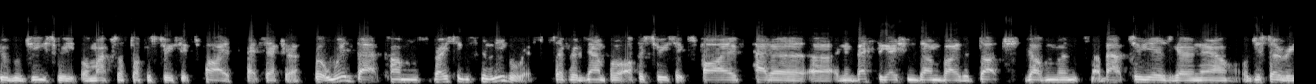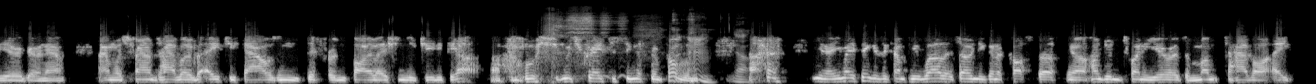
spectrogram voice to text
Google G Suite or Microsoft Office 365, etc. But with that comes very significant legal risk. So, for example, Office 365 had a, uh, an investigation done by the Dutch government about two years ago now, or just over a year ago now, and was found to have over 80,000 different violations of GDPR, uh, which, which creates a significant problem. yeah. uh, you know, you may think as a company, well, it's only going to cost us, you know, 120 euros a month to have our eight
